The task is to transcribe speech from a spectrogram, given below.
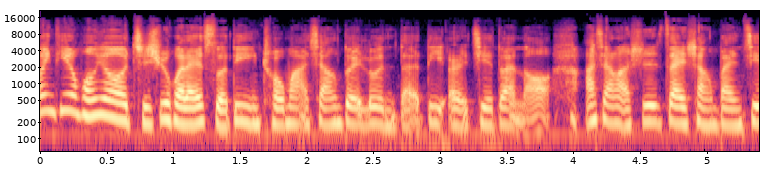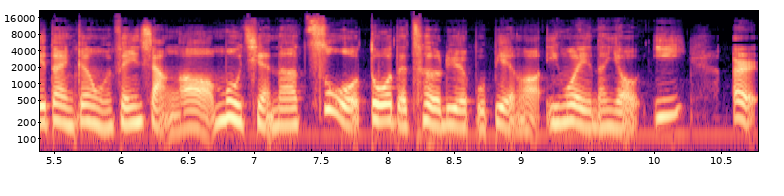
欢迎听众朋友持续回来锁定《筹码相对论》的第二阶段哦。阿翔老师在上半阶段跟我们分享哦，目前呢做多的策略不变哦，因为呢有一二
